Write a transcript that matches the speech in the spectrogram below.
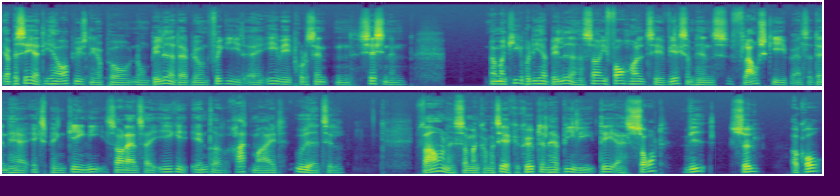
Jeg baserer de her oplysninger på nogle billeder, der er blevet frigivet af EV-producenten Sheshinen. Når man kigger på de her billeder, så i forhold til virksomhedens flagskib, altså den her Xpeng G9, så er der altså ikke ændret ret meget udadtil. Farverne, som man kommer til at kan købe den her bil i, det er sort, hvid, sølv og grå.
